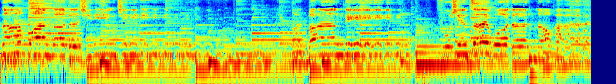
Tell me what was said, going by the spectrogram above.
那欢乐的情景慢慢地浮现在我的脑海。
